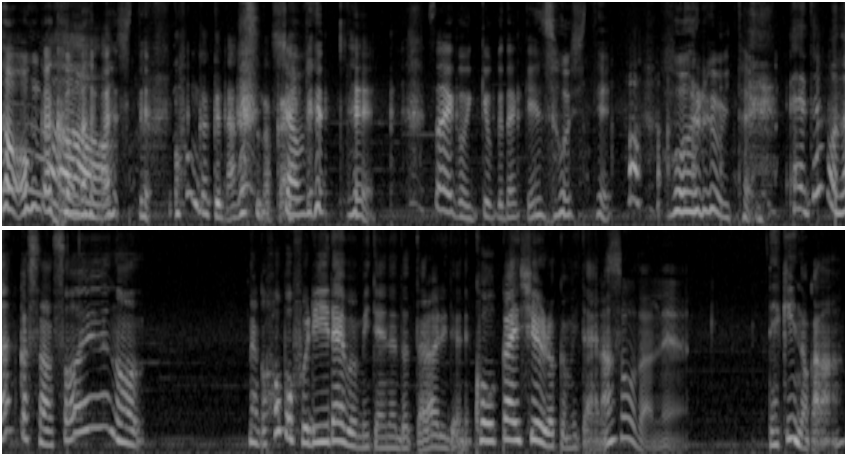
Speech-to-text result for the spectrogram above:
と音楽を流して。音楽流すのかい？喋って 最後一曲だけ演奏して 終わるみたいえでもなんかさそういうのなんかほぼフリーライブみたいなんだったらありだよね。公開収録みたいな。なそうだね。できんのかな？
